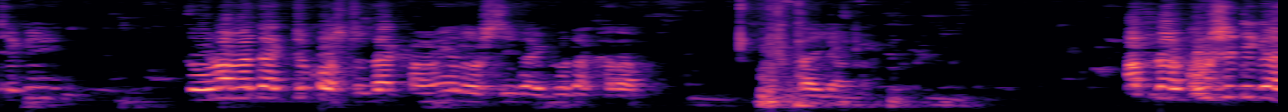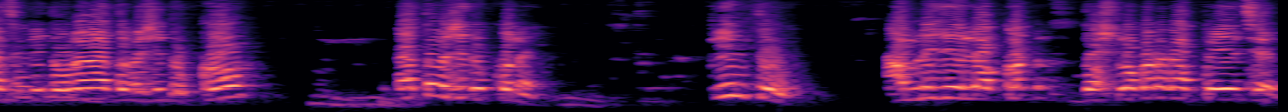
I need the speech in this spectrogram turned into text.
ঠিক আছে তো ওনার হয়তো একটু কষ্ট, যাক, আমিও লড়ছি ভাগ্যটা খারাপ, পাইলাম না। আপনার খুশি ঠিক আছে, কিন্তু ওনার এত বেশি দুঃখ? এত বেশি দুঃখ নেই। কিন্তু আপনি যে লক্ষ, দশ লক্ষ টাকা পেয়েছেন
